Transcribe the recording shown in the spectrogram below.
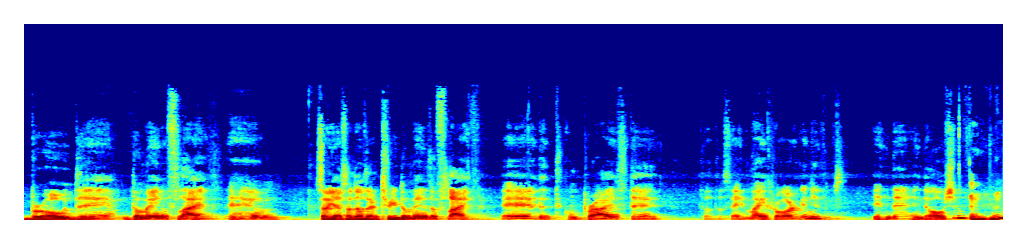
broad um, domain of life. Um, so yeah, so those are three domains of life uh, that comprise the, so to say, microorganisms in the in the ocean. Mm-hmm.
